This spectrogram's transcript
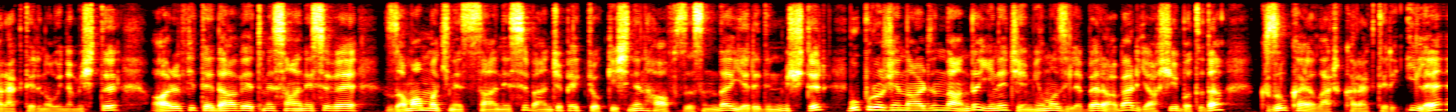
karakterini oynamıştı. Arif'i tedavi etme sahnesi ve zaman makinesi sahnesi bence pek çok kişinin hafızasında yer edinmiştir. Bu projenin ardından da yine Cem Yılmaz ile beraber Yahşi Batı'da Kızılkayalar karakteri ile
